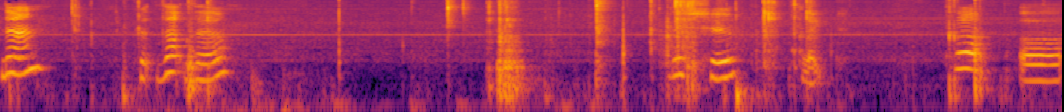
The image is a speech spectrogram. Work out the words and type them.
Then put that there. This here, like that. Uh,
